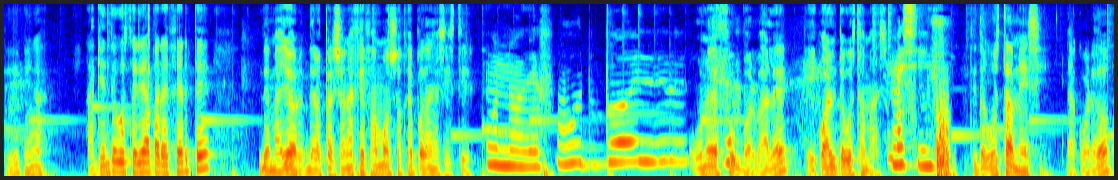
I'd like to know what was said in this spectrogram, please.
Sí, venga. ¿A quién te gustaría parecerte de mayor, de los personajes famosos que puedan existir? Uno de fútbol. Uno de fútbol, ¿vale? ¿Y cuál te gusta más? Messi. Ti te gusta Messi, ¿de acuerdo?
